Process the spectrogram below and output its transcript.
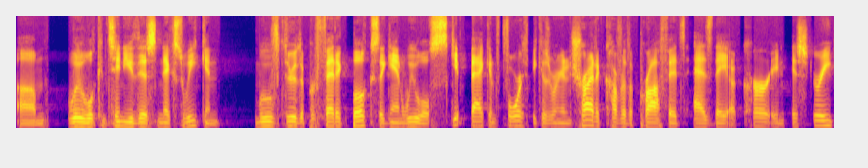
Um, we will continue this next week and move through the prophetic books. Again, we will skip back and forth because we're going to try to cover the prophets as they occur in history.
